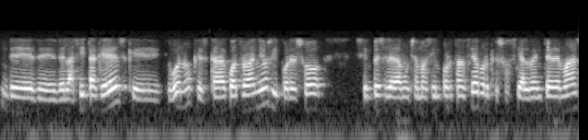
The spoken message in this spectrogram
de, de, de la cita que es que, que bueno que es cada cuatro años y por eso siempre se le da mucha más importancia porque socialmente además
